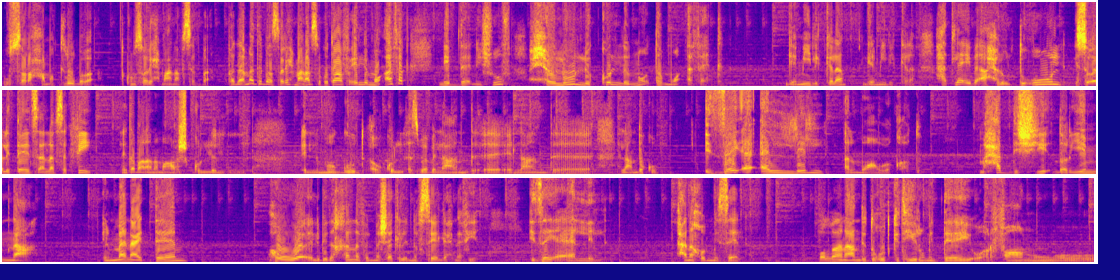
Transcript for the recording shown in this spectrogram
والصراحه مطلوبة بقى تكون صريح مع نفسك بقى. فلما تبقى صريح مع نفسك وتعرف إيه اللي موقفك نبدأ نشوف حلول لكل نقطة موقفاك. جميل الكلام؟ جميل الكلام. هتلاقي بقى حلول. تقول السؤال التاني تسأل نفسك فيه. لأن طبعا أنا ما أعرفش كل اللي موجود أو كل الأسباب اللي عند اللي عند اللي عندكم. إزاي أقلل المعوقات؟ محدش يقدر يمنع المنع التام هو اللي بيدخلنا في المشاكل النفسية اللي إحنا فيها. إزاي أقلل؟ هناخد مثال. والله أنا عندي ضغوط كتير ومتضايق وقرفان و...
